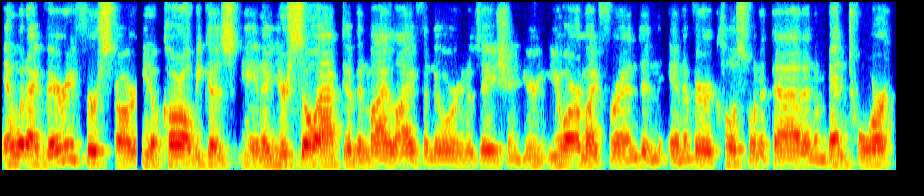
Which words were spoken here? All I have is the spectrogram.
And when I very first started, you know, Carl, because you know you're so active in my life and the organization, you're you are my friend and, and a very close one at that, and a mentor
